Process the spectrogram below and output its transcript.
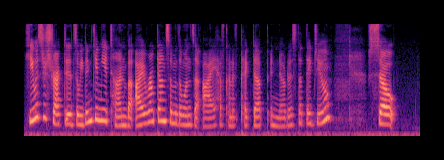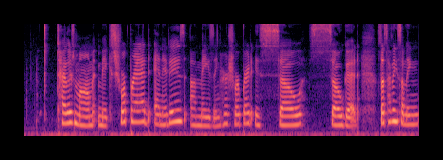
He was distracted, so he didn't give me a ton, but I wrote down some of the ones that I have kind of picked up and noticed that they do. So, Tyler's mom makes shortbread and it is amazing. Her shortbread is so so good. So that's having something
